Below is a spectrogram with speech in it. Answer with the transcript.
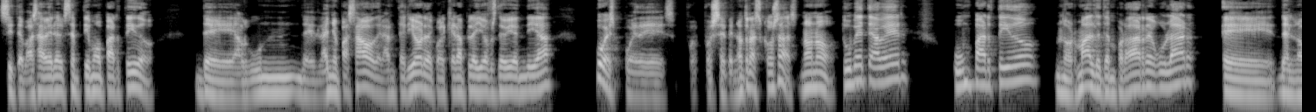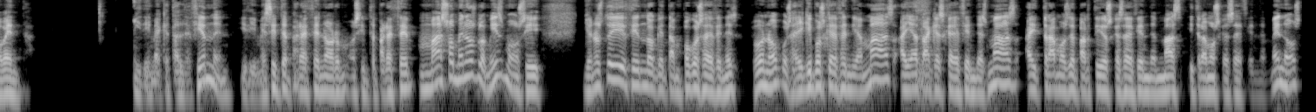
si te vas a ver el séptimo partido de algún del año pasado, del anterior, de cualquiera playoffs de hoy en día, pues puedes, pues, pues se ven otras cosas. No, no, tú vete a ver un partido normal de temporada regular eh, del 90. Y dime qué tal defienden. Y dime si te parece norm si te parece más o menos lo mismo. Si yo no estoy diciendo que tampoco se defiende. Bueno, pues hay equipos que defendían más, hay ataques que defiendes más, hay tramos de partidos que se defienden más y tramos que se defienden menos.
